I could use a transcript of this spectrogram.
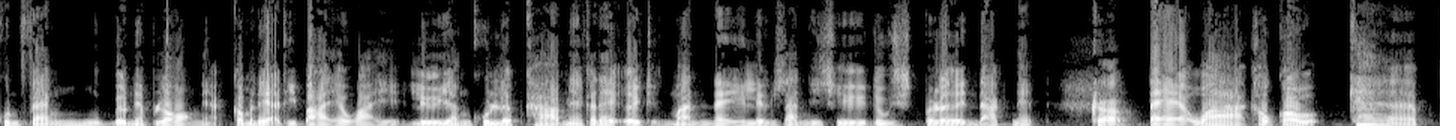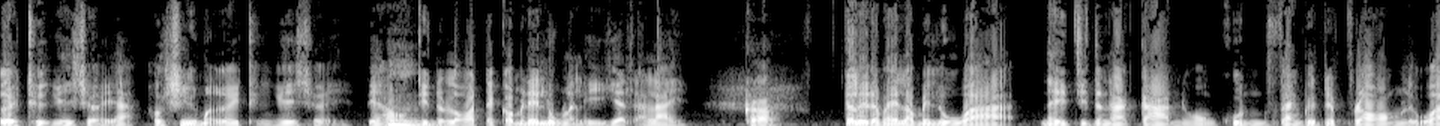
คุณแฟรงค์เบลเนบลองเนี่ยก็ไม่ได้อธิบายเอาไว้ หรืออย่างคุณเลิฟคราฟเนี่ยก็ได้เอ่ยถึงมันในเรื่องสั้นที่ชื่อ The Whisperer in Darkness ครับ แต่ว่าเขาก็แค่เอ่ยถึงเฉยๆอะเอาชื่อมาเอ่ยถึงเฉยๆ The Hounds of อืม Tindalos แต่ก็ไม่ได้ลงรายละเอียดอะไร ครับ ก็เลยทำให้เราไม่รู้ว่าในจินตนาการของคุณแฟรงค์เบลเนบลองหรือว่า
